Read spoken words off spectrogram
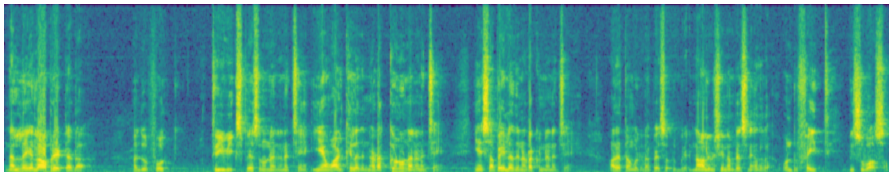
நல்ல எலாபரேட்டடாக வந்து ஒரு ஃபோர் த்ரீ வீக்ஸ் பேசணும்னு நான் நினச்சேன். என் வாழ்க்கையில் அது நடக்கணும்னு நான் நினச்சேன். என் சபையில் அது நடக்கும்னு நினச்சேன். அதைத்தான் உங்கள்கிட்ட நான் பேச விரும்புகிறேன் நாலு விஷயம் நான் பேசினேன் அதில். ஒன்று ஃபெய்த் விசுவாசம்.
